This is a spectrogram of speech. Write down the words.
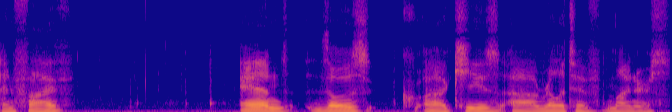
and five. And those uh, keys uh, relative minors.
